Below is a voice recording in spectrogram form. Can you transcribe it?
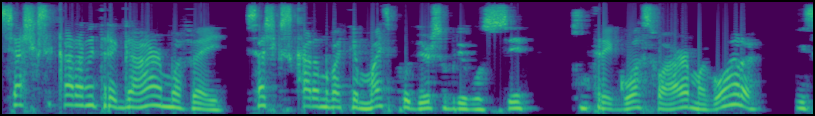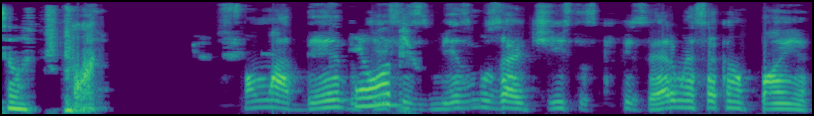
você acha que esse cara vai entregar arma, velho? Você acha que esse cara não vai ter mais poder sobre você que entregou a sua arma agora? Isso é um- Só um adendo É esses mesmos artistas que fizeram essa campanha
